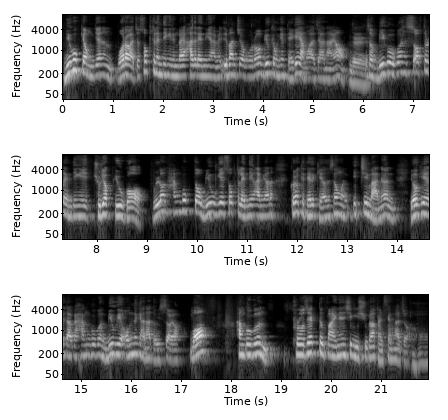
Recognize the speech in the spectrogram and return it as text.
미국 경제는 뭐라고 하죠 소프트 랜딩인가요 하드 랜딩 하면 일반적으로 미국 경제는 되게 양호하잖아요 네. 그래서 미국은 소프트 랜딩이 주력 뷰고 물론 한국도 미국이 소프트 랜딩 하면 그렇게 될 개연성은 있지만은 여기에다가 한국은 미국에 없는 게 하나 더 있어요. 뭐? 한국은 프로젝트 파이낸싱 이슈가 발생하죠.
